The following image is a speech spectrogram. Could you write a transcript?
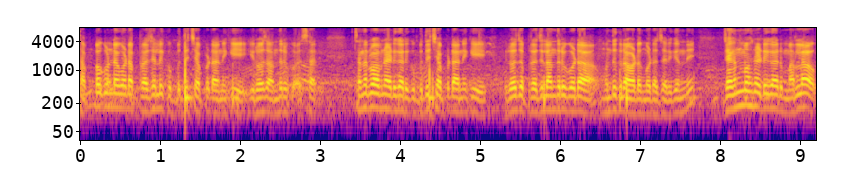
తప్పకుండా కూడా ప్రజలకు బుద్ధి చెప్పడానికి ఈరోజు అందరూ సారీ చంద్రబాబు నాయుడు గారికి బుద్ధి చెప్పడానికి ఈరోజు ప్రజలందరూ కూడా ముందుకు రావడం కూడా జరిగింది. జగన్మోహన్ రెడ్డి గారు మరలా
